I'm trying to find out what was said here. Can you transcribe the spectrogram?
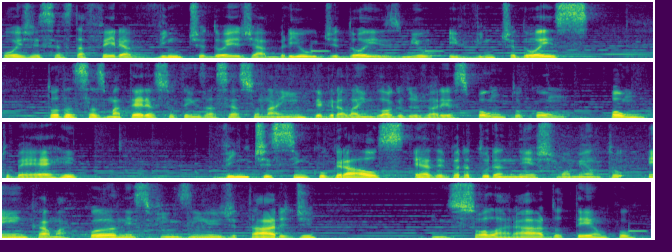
Hoje, sexta-feira, 22 de abril de 2022. Todas essas matérias tu tens acesso na íntegra lá em blogdojuarez.com.br. 25 graus é a temperatura neste momento em Camacuã, nesse finzinho de tarde. Ensolarado o tempo,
